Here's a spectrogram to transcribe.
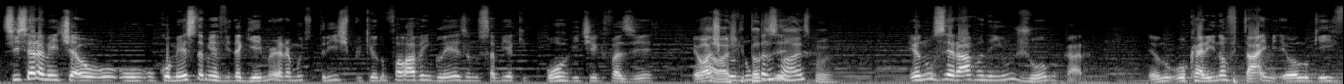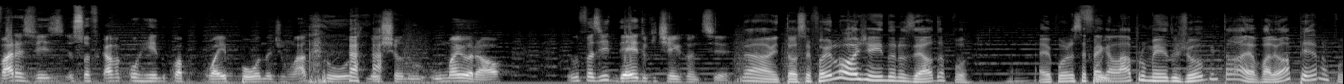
Sinceramente, o, o, o começo da minha vida gamer era muito triste, porque eu não falava inglês, eu não sabia que porra que tinha que fazer. Eu Ah, acho que eu nunca todos nós, pô. Eu não zerava nenhum jogo, cara. Eu, o Ocarina of Time eu aluguei várias vezes, eu só ficava correndo com a, com a Epona de um lado pro outro, mexendo o maioral. Eu não fazia ideia do que tinha que acontecer. Não, então você foi longe ainda no Zelda, pô. Aí quando você Fui. pega lá pro meio do jogo, então é, valeu a pena, pô.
